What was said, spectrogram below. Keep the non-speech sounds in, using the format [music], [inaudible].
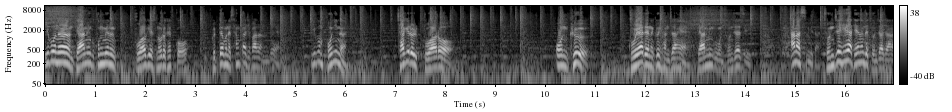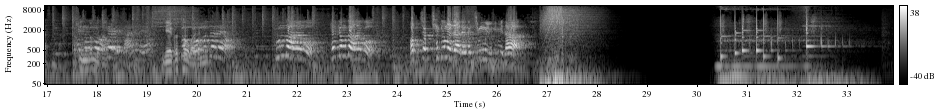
이분은 대한민국 국민을 구하기 위해서 노력했고 그 때문에 상까지 받았는데 이분 본인은 자기를 구하러 온 그 구해야 되는 그 현장에 대한민국은 존재하지 않았습니다. 존재해야 되는데 존재하지 않았습니다. 할 수 있는 겁니다. 예, 그렇다고 봐야 됩니다. 군도 안 하고 해경도 안 하고 법적 책임을 져야 되는 직무유기입니다.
